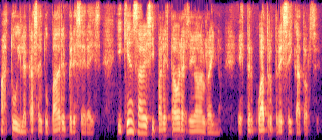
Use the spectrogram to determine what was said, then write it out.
mas tú y la casa de tu padre pereceréis. Y quién sabe si para esta hora has llegado al reino. Esther 4, 13 y 14.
